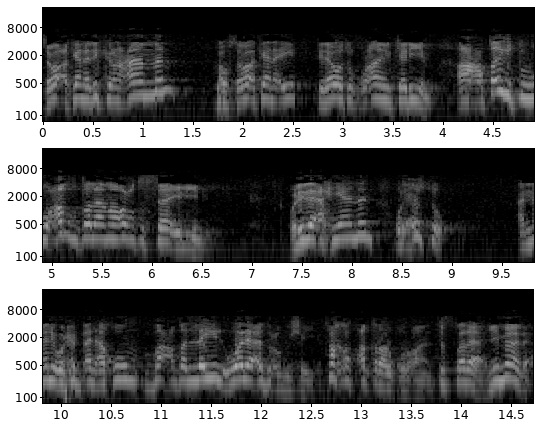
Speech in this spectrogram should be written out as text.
سواء كان ذكرا عاما أو سواء كان إيه؟ تلاوة القرآن الكريم. أعطيته أفضل ما أعطي السائلين. ولذا أحيانا أحس أنني أحب أن أقوم بعض الليل ولا أدعو بشيء. فقط أقرأ القرآن في الصلاة. لماذا؟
